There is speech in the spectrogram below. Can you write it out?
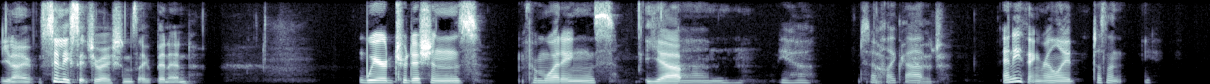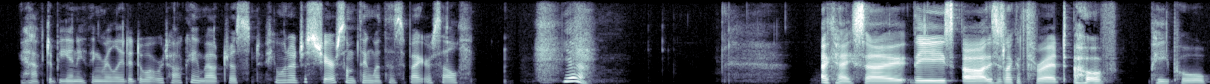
you know, silly situations they've been in. Weird traditions from weddings. Yeah. Um, yeah, stuff would like that. good. Anything really doesn't have to be anything related to what we're talking about. Just if you want to just share something with us about yourself. Yeah. Okay, so these are this is like a thread of people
